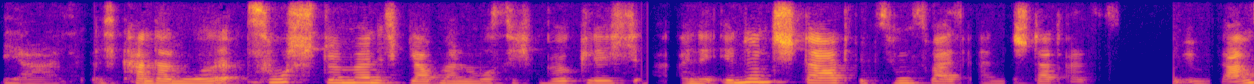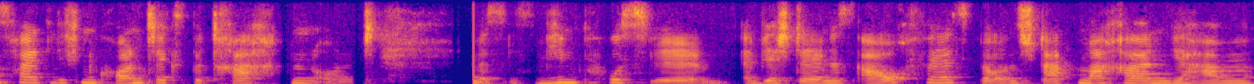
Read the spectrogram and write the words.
Ja, ich kann da nur zustimmen. Ich glaube, man muss sich wirklich eine Innenstadt beziehungsweise eine Stadt als im ganzheitlichen Kontext betrachten und es ist wie ein Puzzle. Wir stellen es auch fest bei uns Stadtmachern. Wir haben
